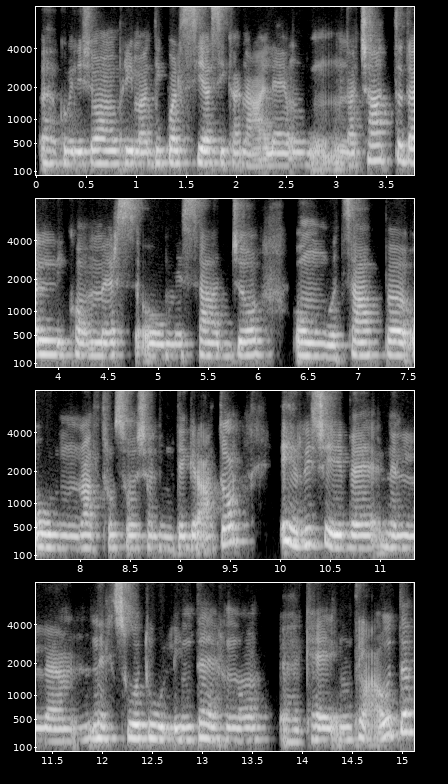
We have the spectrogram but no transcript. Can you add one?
eh, come dicevamo prima, di qualsiasi canale, un, una chat dall'e-commerce o un messaggio o un WhatsApp o un altro social integrato e riceve nel, nel suo tool interno eh, che è in cloud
